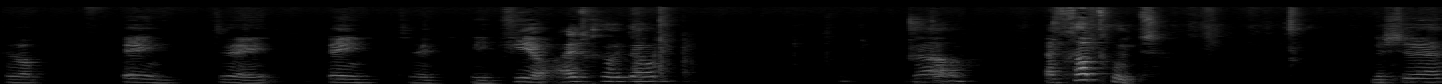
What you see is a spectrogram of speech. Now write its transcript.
Dan 1, 2, 1, 2, 3, 4 uitgegooid al. Nou, het gaat goed. Dus eh.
